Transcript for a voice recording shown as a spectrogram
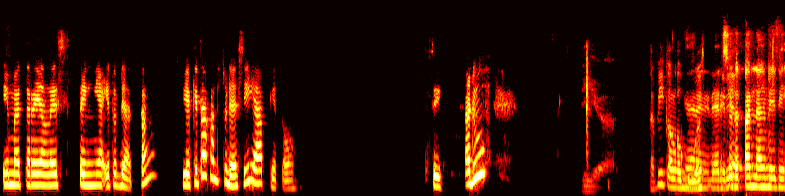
immaterialistingnya itu datang ya kita akan sudah siap gitu sih aduh Iya. Tapi kalau gue Gimana sih nih, dari sudut pandang Dini.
